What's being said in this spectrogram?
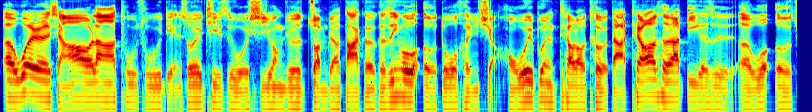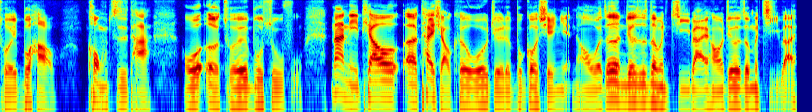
呃，为了想要让它突出一点，所以其实我希望就是钻比较大颗。可是因为我耳朵很小，我也不能挑到特大。挑到特大，第一个是呃，我耳垂不好控制它，我耳垂会不舒服。那你挑呃太小颗，我会觉得不够显眼。然后我这个人就是这么机掰哈，就是这么机掰。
